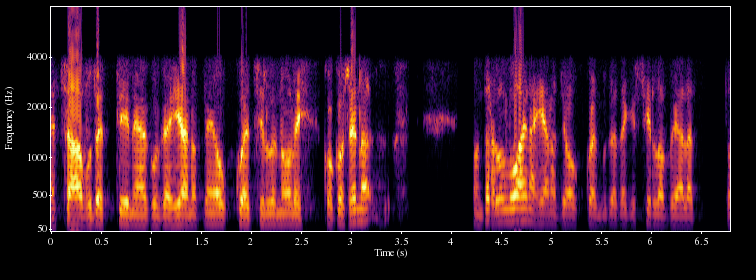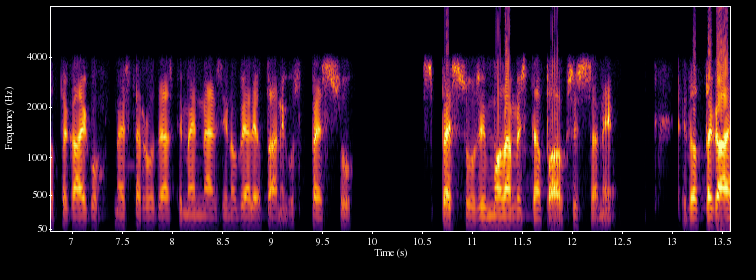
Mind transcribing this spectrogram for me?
että saavutettiin ja kuinka hienot ne joukkueet silloin oli. Koko sen, on täällä ollut aina hienot joukkueet, mutta jotenkin silloin vielä, totta kai kun mestaruuteen asti mennään, niin siinä on vielä jotain niin kuin spessu, spessua siinä molemmissa tapauksissa, niin, niin totta kai,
